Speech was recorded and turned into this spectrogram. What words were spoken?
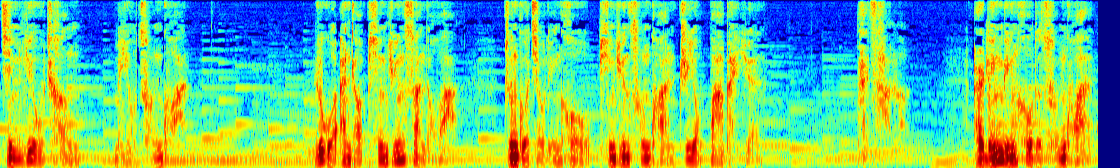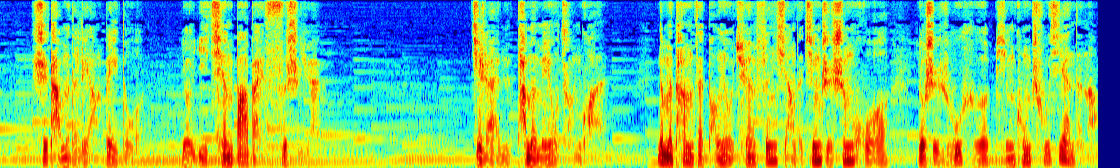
近六成没有存款。如果按照平均算的话，中国九零后平均存款只有八百元，太惨了。而零零后的存款是他们的两倍多，有一千八百四十元。既然他们没有存款，那么他们在朋友圈分享的精致生活又是如何凭空出现的呢？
